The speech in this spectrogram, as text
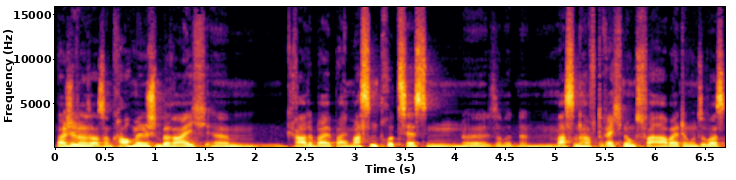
beispielsweise aus dem kaufmännischen Bereich, ähm, gerade bei, bei Massenprozessen, äh, so massenhafte Rechnungsverarbeitung und sowas,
